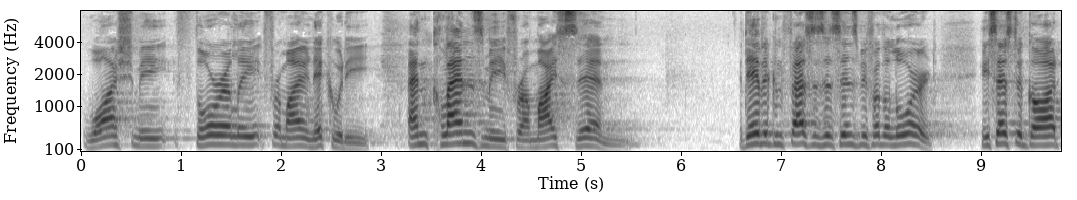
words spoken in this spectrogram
Wash me thoroughly from my iniquity and cleanse me from my sin. David confesses his sins before the Lord. He says to God,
